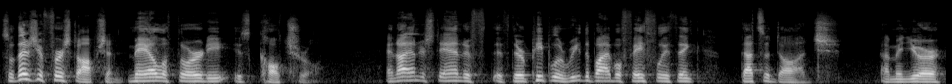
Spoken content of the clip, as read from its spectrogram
So there's your first option. Male authority is cultural. And I understand if, if there are people who read the Bible faithfully think that's a dodge. I mean, you're,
